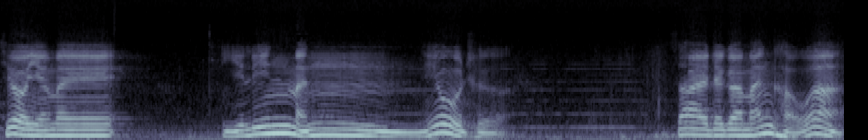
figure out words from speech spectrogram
就因为以临门。牛车在这个门口啊，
